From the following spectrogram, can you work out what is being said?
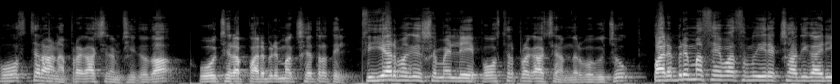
പോസ്റ്ററാണ് പ്രകാശനം ചെയ്തത്. ഓച്ചിറ പരബ്രഹ്മ ക്ഷേത്രത്തിൽ C R Mahesh M L A poster പ്രകാശനം നിർവഹിച്ചു. പരബ്രഹ്മ സേവാ സമിതി രക്ഷാധികാരി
